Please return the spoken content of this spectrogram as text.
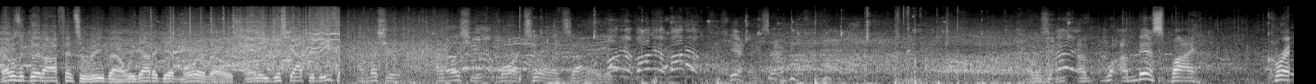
that was a good offensive rebound. We got to get more of those. And he just got the defense. Unless you're, unless you're Lawrence Hill inside. Yeah, exactly. That was a, a, a miss by Craig.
